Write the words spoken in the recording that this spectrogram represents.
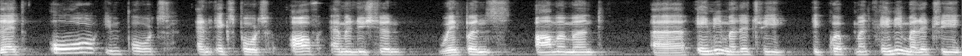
that all imports and exports of ammunition, weapons, armament, uh, any military equipment, any military,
